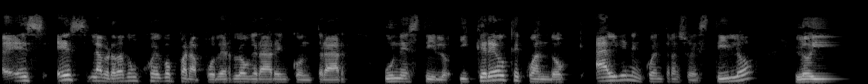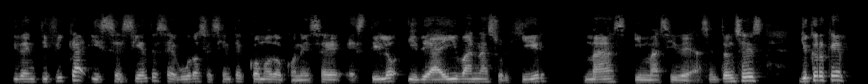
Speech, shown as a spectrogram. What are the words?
Es, es la verdad un juego para poder lograr encontrar un estilo. Y creo que cuando alguien encuentra su estilo, lo identifica y se siente seguro, se siente cómodo con ese estilo y de ahí van a surgir más y más ideas. Entonces, yo creo que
